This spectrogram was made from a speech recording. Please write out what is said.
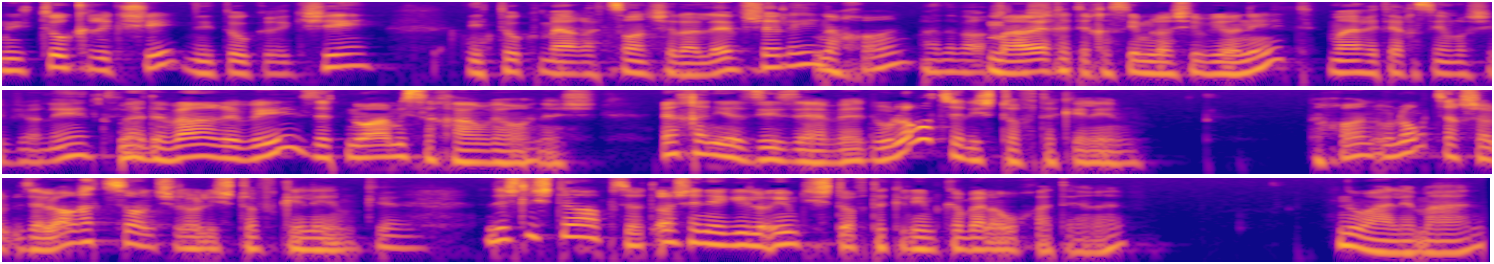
ניתוק רגשי, ניתוק רגשי, ניתוק מהרצון של הלב שלי, נכון, הדבר מערכת יחסים לא שוויונית, מערכת יחסים לא שוויונית, והדבר הרביעי זה תנועה משכר ועונש. איך אני אזיז עבד? הוא לא רוצה לשטוף את הכלים, נכון? הוא לא רוצה עכשיו, זה לא הרצון שלו לשטוף כלים. כן, אז יש לי שתי אופציות, או שאני אגיד לו אם תשטוף את הכלים תקבל ארוחת ערב, תנועה למען,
